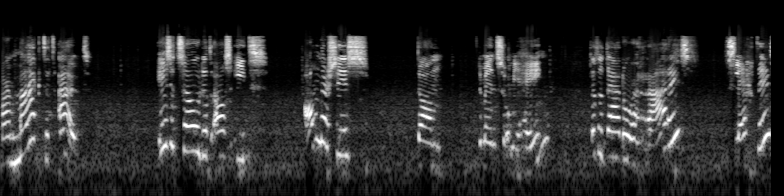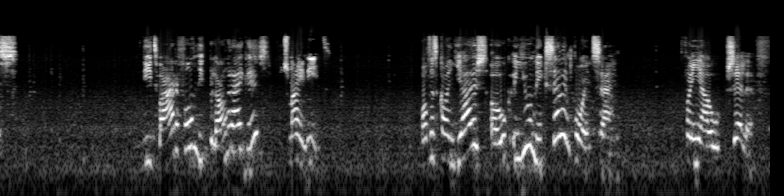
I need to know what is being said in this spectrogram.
Maar maakt het uit? Is het zo dat als iets anders is dan de mensen om je heen, dat het daardoor raar is, slecht is, niet waardevol, niet belangrijk is? Volgens mij niet. Want het kan juist ook een unique selling point zijn van jouzelf.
